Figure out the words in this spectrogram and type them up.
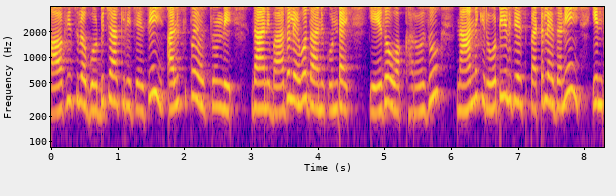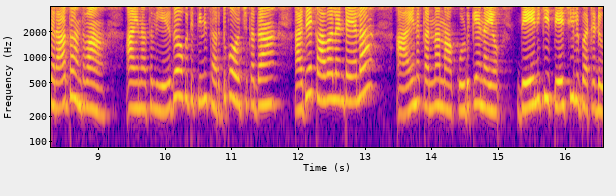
ఆఫీసులో గొడ్డు చాకిరీ చేసి అలసిపోయి వస్తుంది. దాని బాధలేవో దానికి ఉంటాయి ఏదో ఒక్కరోజు నాన్నకి రోటీలు చేసి పెట్టలేదని ఇంత రాద్ధాంతమా ఆయన అసలు ఏదో ఒకటి తిని సర్దుకోవచ్చు కదా. అదే కావాలంటే ఎలా? ఆయన కన్నా నా కొడుకే నయం. దేనికి పేచీలు పెట్టడు.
